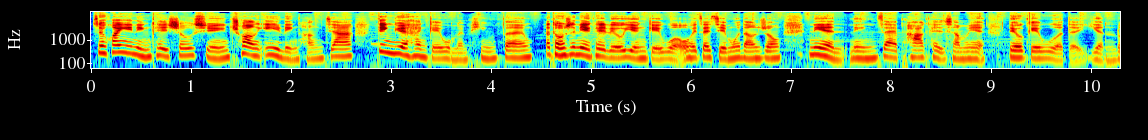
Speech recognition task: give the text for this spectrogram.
所以欢迎您可以搜寻创意领航家订阅和给我们评分。那同时你也可以留言给我，我会在节目当中念您在 Podcast 上面留给我的言论。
